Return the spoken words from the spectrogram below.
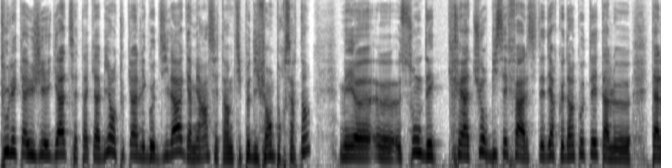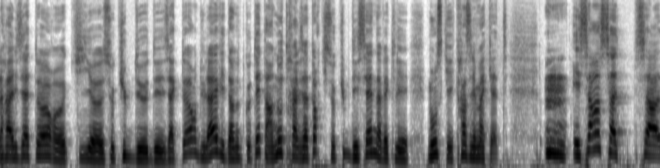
tous les KUJ et GAD, c'est Akabi, en tout cas les Godzilla, Gamera c'était un petit peu différent pour certains, mais euh, euh, sont des créatures bicéphales. C'est-à-dire que d'un côté, tu as le, réalisateur euh, qui s'occupe de- des acteurs, du live, et d'un autre côté, tu as un autre réalisateur qui s'occupe des scènes avec les monstres qui écrasent les maquettes. Et ça, ça,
